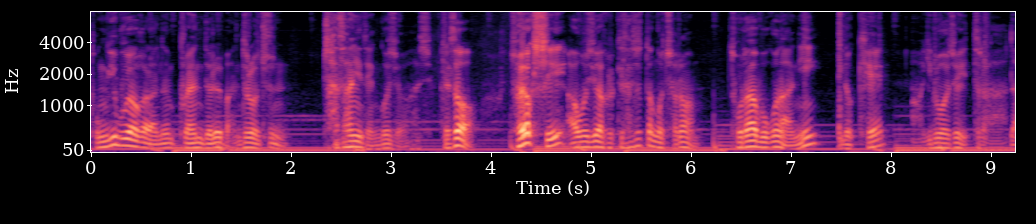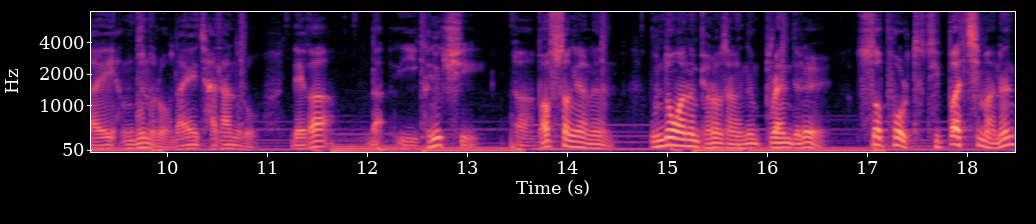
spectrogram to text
동기부여가라는 브랜드를 만들어준 자산이 된 거죠 사실. 그래서 저 역시 아버지가 그렇게 사셨던 것처럼 돌아보고 나니 이렇게 아, 이루어져 있더라 나의 양분으로 나의 자산으로 내가 나, 이 근육시 어, 법성이라는 운동하는 변호사라는 브랜드를 서포트 뒷받침하는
